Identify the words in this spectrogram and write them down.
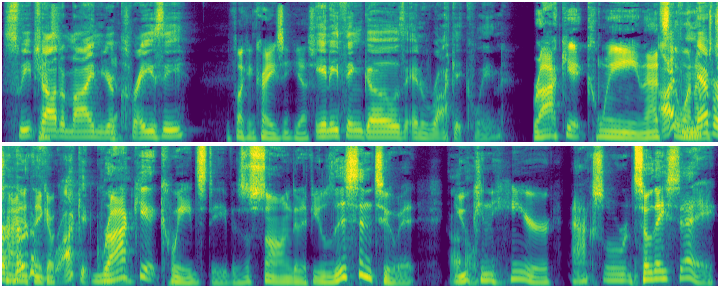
Sweet child Yes. of mine, you're Yes. crazy. You're fucking crazy. Yes. Anything goes and Rocket Queen. Rocket Queen. That's I've the one I was trying to think of. Rocket Queen. Rocket Queen, Steve, is a song that if you listen to it, you Uh-oh. can hear Axl. So they say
